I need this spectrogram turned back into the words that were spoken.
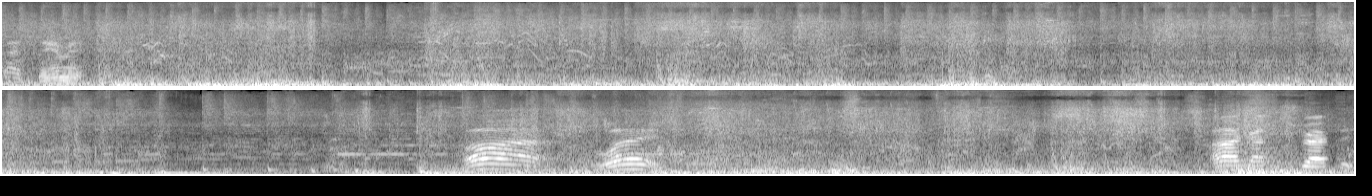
God damn it. Ah, what? I got distracted.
